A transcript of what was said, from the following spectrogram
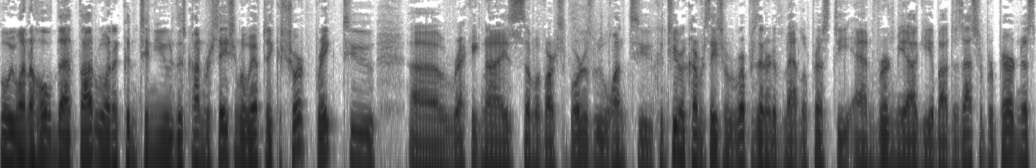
Well, we want to hold that thought. We want to continue this conversation, but we have to take a short break to uh, recognize some of our supporters. We want to continue our conversation with Representative Matt LoPresti and Vern Miyagi about disaster preparedness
